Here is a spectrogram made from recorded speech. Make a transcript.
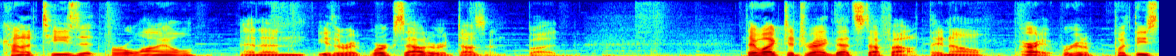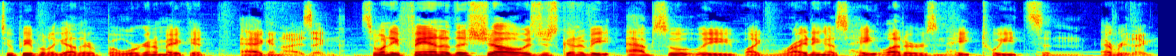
kind of tease it for a while, and then either it works out or it doesn't. But they like to drag that stuff out. They know, all right, we're going to put these two people together, but we're going to make it agonizing. So any fan of this show is just going to be absolutely like writing us hate letters and hate tweets and everything.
